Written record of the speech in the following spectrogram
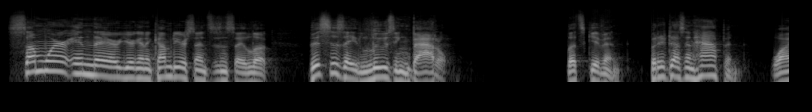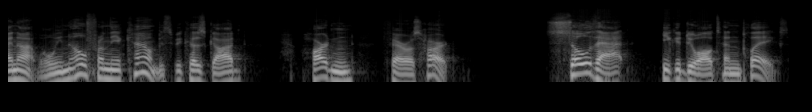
Somewhere in there, you're going to come to your senses and say, look, this is a losing battle. Let's give in. But it doesn't happen. Why not? Well, we know from the account it's because God hardened Pharaoh's heart so that he could do all 10 plagues.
